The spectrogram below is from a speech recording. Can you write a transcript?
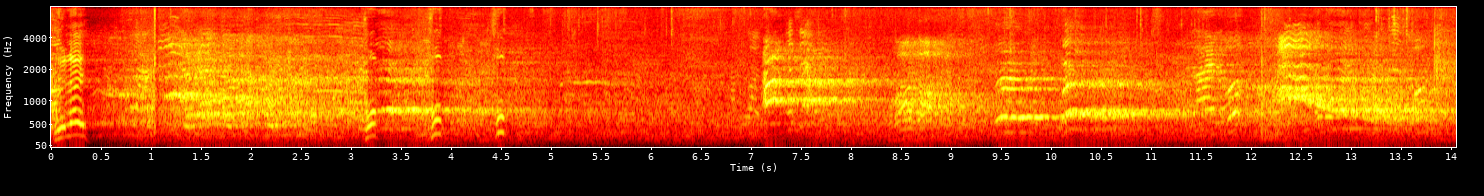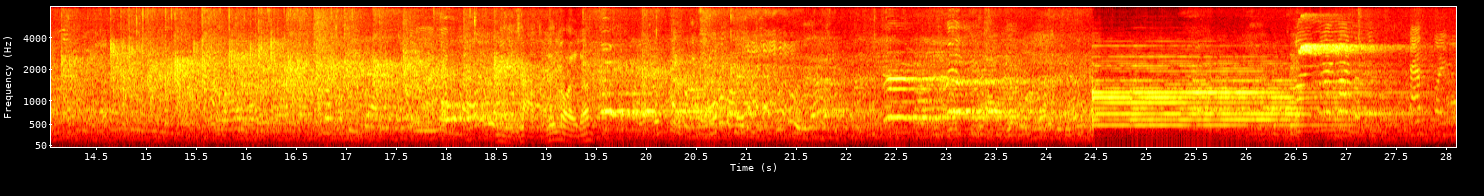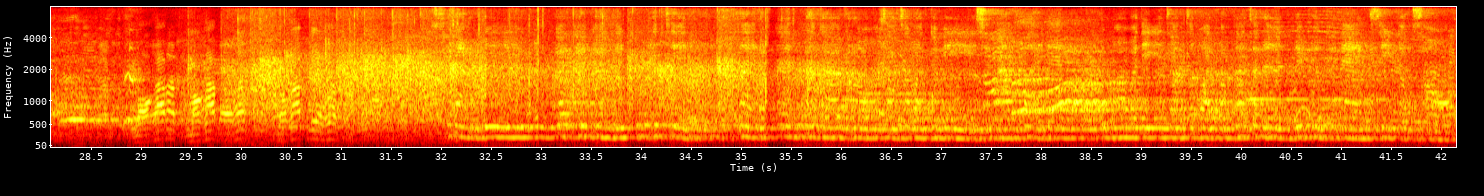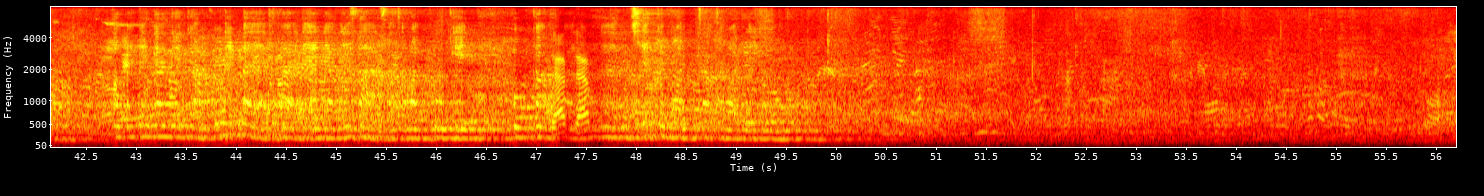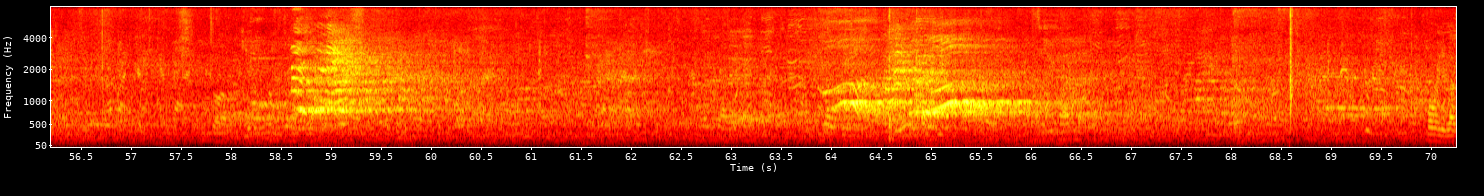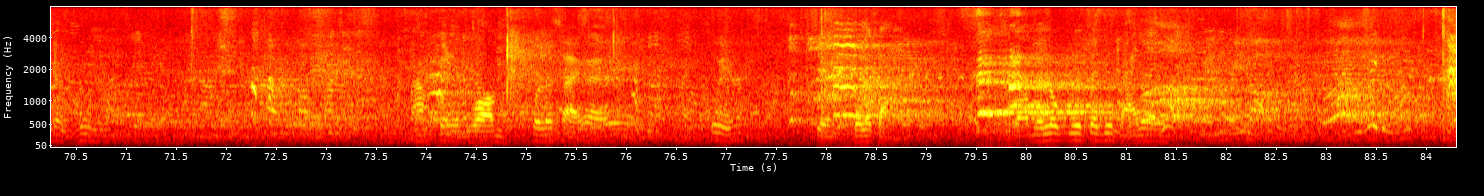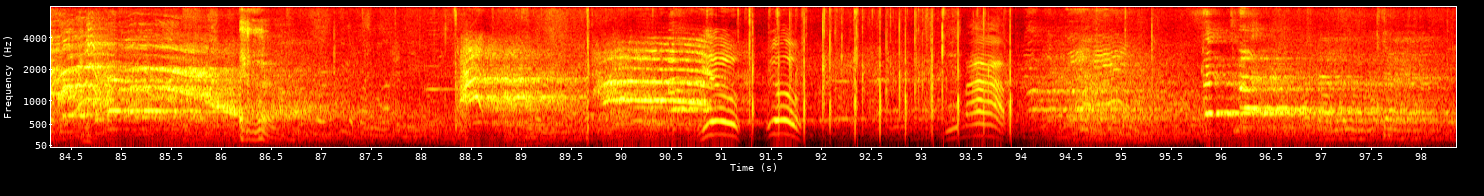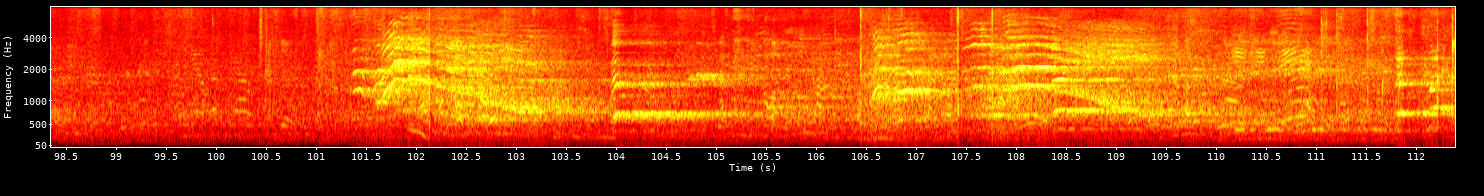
คืน เลยฟุบฟุบฟุบ ได้ลูก ฉากให้หน่อยนะ ไม่ไม่ไม่แชมป์ไป หมอ ครับหมอครับ หมอครับ หมอครับเรียกครับสนามดีเป็นการแข่งขันในคู่ที่เจ็ดฝ่ายน้ำเงินประการรองจากจังหวัดกระบี่ชนะฝ่ายแดงอุมาวดีจากจังหวัดอำนาจเจริญด้วยผลคะแนน4ต่อ2ต่อไปเป็นการแข่งขันคู่ที่8ฝ่ายแดงยานิสาจากจังหวัดภูเก็ตพบกับฝ่ายน้ำเงินเชษฐมนจากจังหวัดระยอง คุยแล้วก็คู่ใช่ไหมอะเกมวอร์ม คนละสายกับคุยนะเจมส์คนละสายวอร์มเลยลูกยืดเส้นยืดสายเลยยิวยิวดีมาก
